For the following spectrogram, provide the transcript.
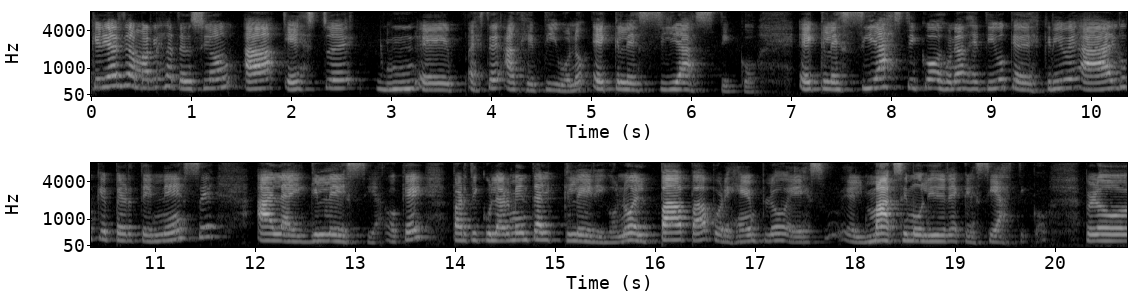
quería llamarles la atención a este, mm, eh, este adjetivo, ¿no? Eclesiástico. Eclesiástico es un adjetivo que describe a algo que pertenece a la iglesia, ¿ok? Particularmente al clérigo, ¿no? El papa, por ejemplo, es el máximo líder eclesiástico pero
